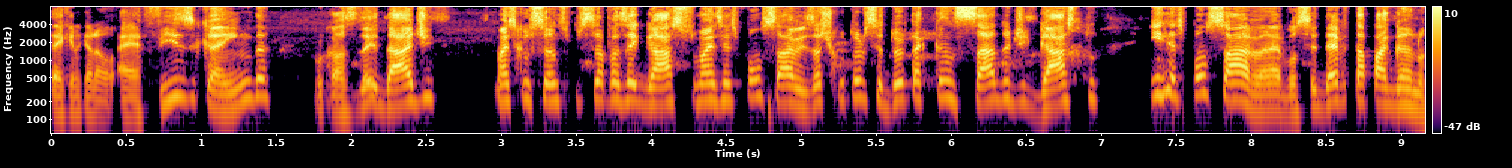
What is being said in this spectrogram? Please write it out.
técnica não, é física ainda, por causa da idade, mas que o Santos precisa fazer gastos mais responsáveis. Acho que o torcedor está cansado de gasto irresponsável, né? Você deve estar tá pagando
